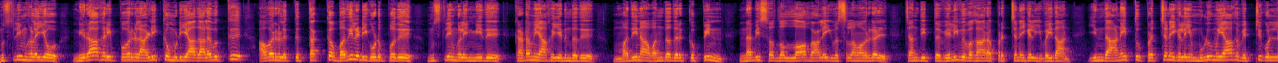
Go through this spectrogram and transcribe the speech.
முஸ்லிம்களையோ நிராகரிப்பவர்கள் அழிக்க முடியாத அளவுக்கு அவர்களுக்கு தக்க பதிலடி கொடுப்பது முஸ்லிம்களின் மீது கடமையாக இருந்தது. மதினா வந்ததற்கு பின் நபி சொல்லாஹு அலை வசலம் அவர்கள் சந்தித்த வெளிவிவகார பிரச்சனைகள் இவைதான். இந்த அனைத்து பிரச்சனைகளையும் முழுமையாக வெற்றி கொள்ள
